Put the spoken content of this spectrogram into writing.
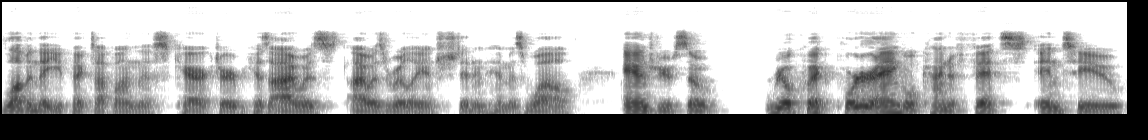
loving that you picked up on this character because i was i was really interested in him as well. Andrew so real quick, Porter Engle kind of fits into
